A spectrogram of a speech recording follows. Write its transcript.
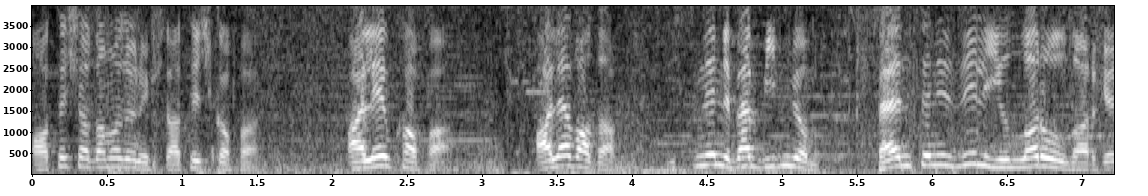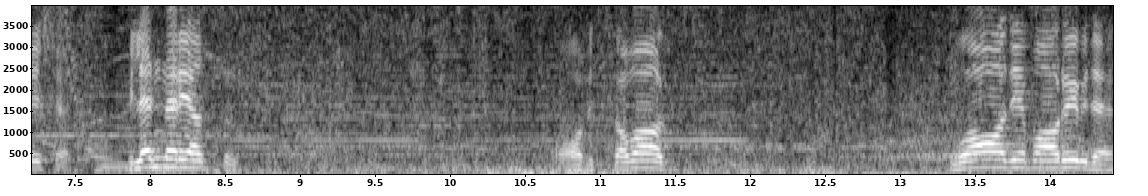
Ateş adama dönüştü ateş kafa. Alev kafa. Alev adam. İsimlerini ben bilmiyorum. Benten izleyeli yıllar oldu arkadaşlar. Bilenler yazsın. Abi tipe bak. Vaa diye bağırıyor bir de.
